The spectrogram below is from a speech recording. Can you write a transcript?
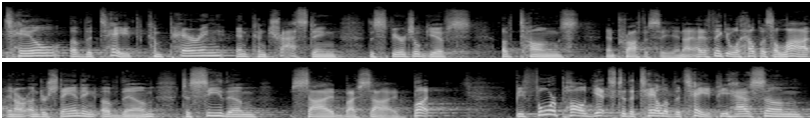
tale of the tape comparing and contrasting the spiritual gifts of tongues and prophecy. And I, think it will help us a lot in our understanding of them to see them side by side. But before Paul gets to the tale of the tape, he has some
